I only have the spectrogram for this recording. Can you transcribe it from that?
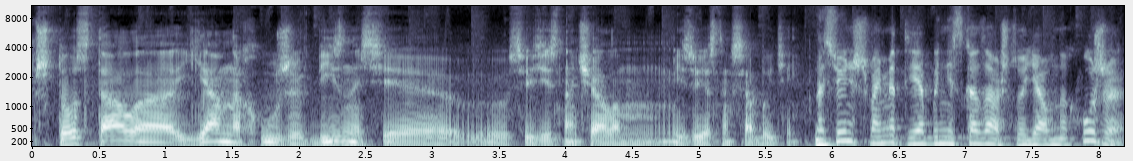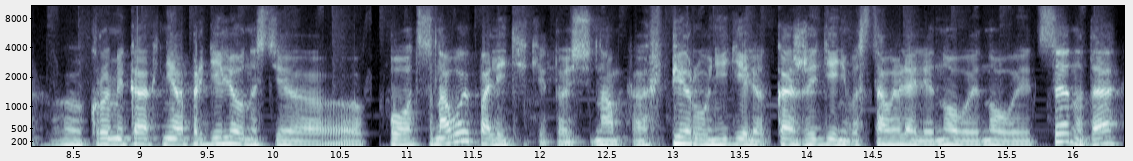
Что стало явно хуже в бизнесе в связи с началом известных событий? На сегодняшний момент я бы не сказал, что явно хуже, кроме как неопределенности э, по ценовой политике. То есть нам э, в первую неделю каждый день выставляли новые-новые цены, да,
